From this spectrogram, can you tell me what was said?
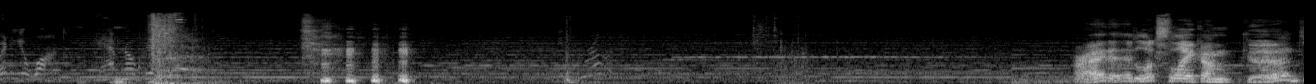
What do you want? You have no business. Alright, it, it looks like I'm good.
